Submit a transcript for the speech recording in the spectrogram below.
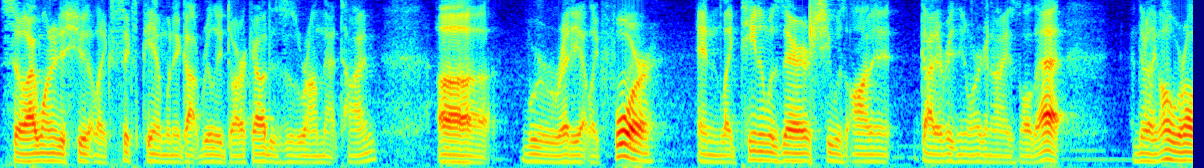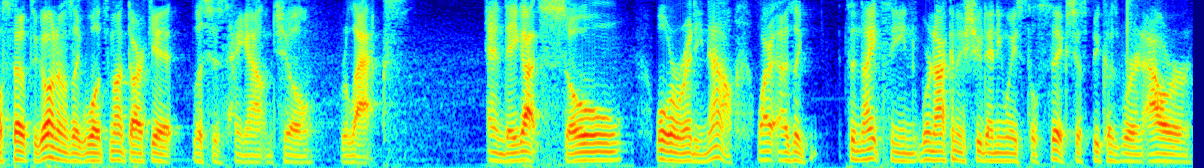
So I wanted to shoot at like 6 p.m. when it got really dark out. This was around that time. Uh, we were ready at like 4, and like Tina was there. She was on it, got everything organized, all that. And they're like, oh, we're all set up to go. And I was like, well, it's not dark yet. Let's just hang out and chill, relax. And they got so, well, we're ready now. Why? I was like, it's a night scene. We're not going to shoot anyways till 6 just because we're an hour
